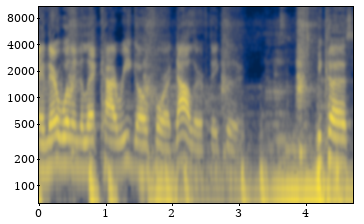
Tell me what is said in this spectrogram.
And they're willing to let Kyrie go for a dollar if they could. Because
